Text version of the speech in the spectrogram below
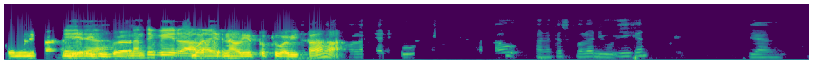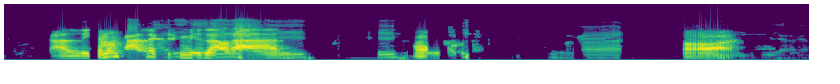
komunikasi diri iya juga. nanti viral Buat channel YouTube juga bisa. sekolahnya di UI tahu anaknya sekolah di UI kan yang kali Emang kali kali misalkan kali. Oh. Makan Oh, gitu ya kan.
